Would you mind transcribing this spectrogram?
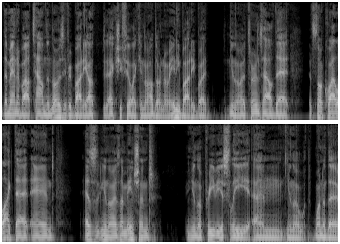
the man about town that knows everybody. I actually feel like you know I don't know anybody, but you know, it turns out that it's not quite like that. And as you know, as I mentioned, you know, previously, and you know, one of the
